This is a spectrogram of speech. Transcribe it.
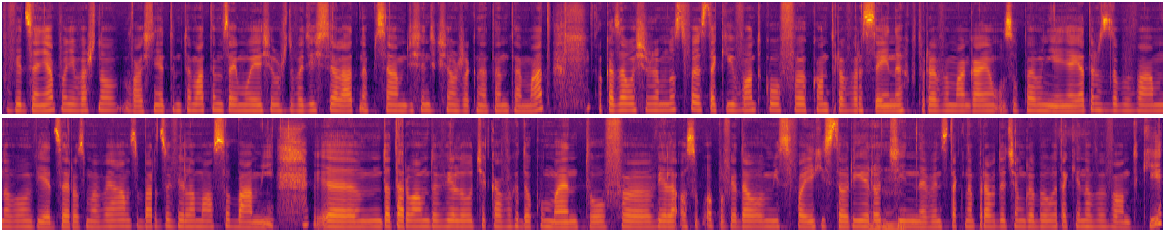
powiedzenia, ponieważ no właśnie tym tematem zajmuję się już 20 lat, napisałam 10 książek na ten temat. Okazało się, że mnóstwo jest takich wątków e, kontrowersyjnych, które wymagają uzupełnienia. Ja też zdobywałam nową wiedzę, rozmawiałam z bardzo wieloma osobami, dotarłam do wielu ciekawych dokumentów, e, wiele osób opowiadało mi swoje historie rodzinne, więc tak naprawdę ciągle były takie nowe wątki.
